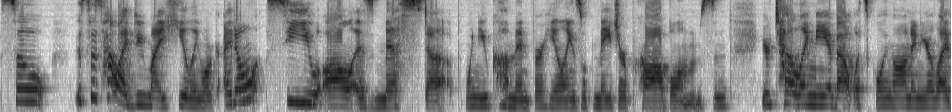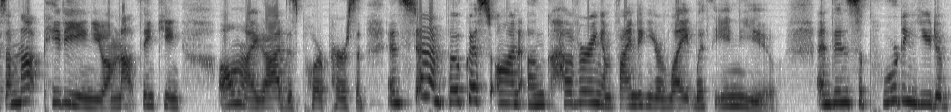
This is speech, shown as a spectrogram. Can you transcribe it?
So, this is how I do my healing work. I don't see you all as messed up when you come in for healings with major problems and you're telling me about what's going on in your lives. I'm not pitying you. I'm not thinking, oh my God, this poor person. Instead, I'm focused on uncovering and finding your light within you and then supporting you to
